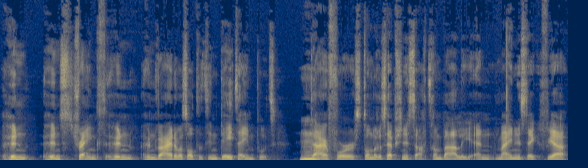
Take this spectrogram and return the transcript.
hun, hun strength, hun, hun waarde was altijd in data input. Hmm. Daarvoor stonden receptionisten achter een balie. En mijn insteek is van ja,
